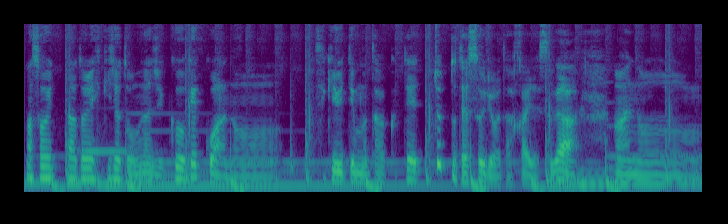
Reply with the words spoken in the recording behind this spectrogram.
まあ、そういった取引所と同じく結構あのセキュリティも高くてちょっと手数料は高いですがあの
